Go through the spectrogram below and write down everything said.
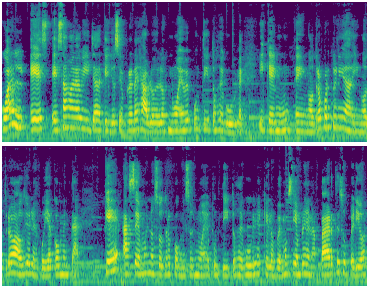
cuál es esa maravilla que yo siempre les hablo de los nueve puntitos de Google y que en, en otra oportunidad y en otro audio les voy a comentar ¿Qué hacemos nosotros con esos nueve puntitos de Google que los vemos siempre en la parte superior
